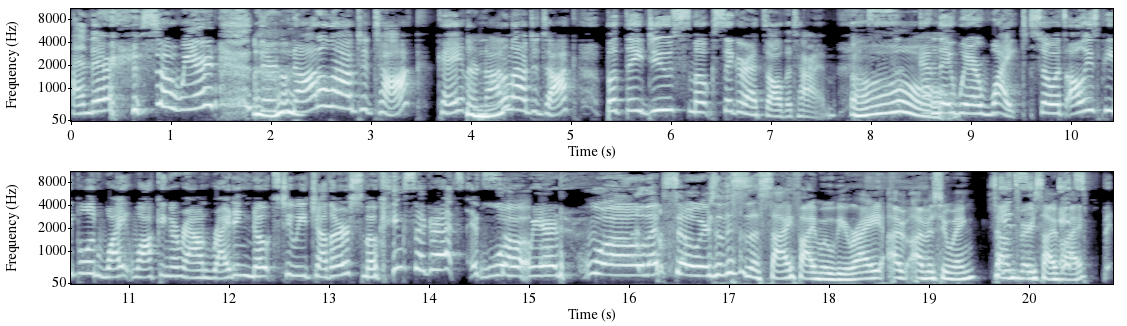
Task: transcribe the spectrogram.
and they're so weird. They're not allowed to talk. Okay. They're not mm-hmm. allowed to talk, but they do smoke cigarettes all the time. oh. And they wear white. So it's all these people in white walking around, writing notes to each other, smoking cigarettes. It's Whoa. so weird. Whoa, that's so weird. So this is a sci-fi movie, right? I'm, I'm assuming. Sounds It's- very sci-fi. it's-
